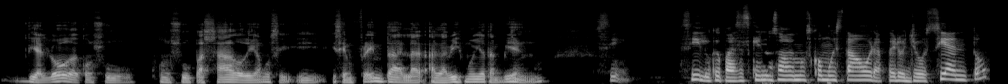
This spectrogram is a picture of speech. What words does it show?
dialoga con su, con su pasado, digamos, y, se enfrenta al abismo ella también, ¿no? Sí, sí, lo que pasa es que no sabemos cómo está ahora, pero yo siento,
